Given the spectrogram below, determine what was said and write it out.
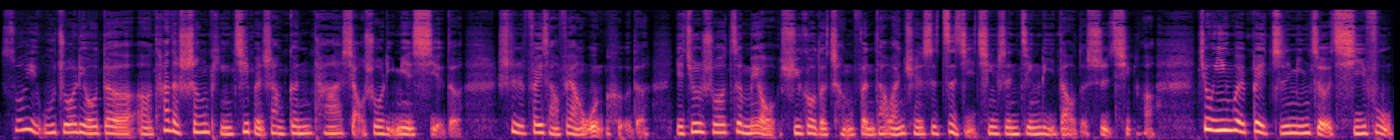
所以吴浊流的呃，他的生平基本上跟他小说里面写的是非常非常吻合的，也就是说，这没有虚构的成分，他完全是自己亲身经历到的事情哈。就因为被殖民者欺负，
